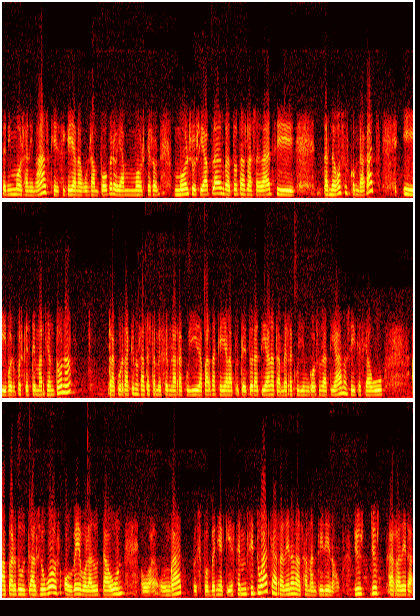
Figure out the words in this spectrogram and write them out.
tenim molts animals, que sí que hi ha alguns amb por, però hi ha molts que són molt sociables de totes les edats i tant de gossos com de gats. I bueno, pues, que estem a Argentona. Recordar que nosaltres també fem la recollida, a part que hi ha la protectora Tiana, també recollim gossos a Tiana, o sigui que si algú ha perdut el seu gos o bé vol adoptar un o un gat, doncs pot venir aquí. Estem situats a darrere del cementiri nou, just, just a darrere,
